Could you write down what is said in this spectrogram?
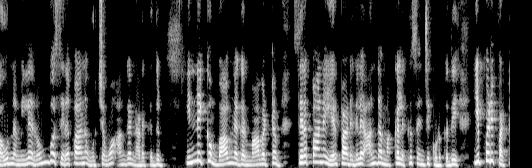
பௌர்ணமியில ரொம்ப சிறப்பான உற்சவம் அங்க நடக்குது. இன்னைக்கும் பாவ்நகர் மாவட்டம் சிறப்பான ஏற்பாடுகளை அந்த மக்களுக்கு செஞ்சு கொடுக்குது. இப்படிப்பட்ட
